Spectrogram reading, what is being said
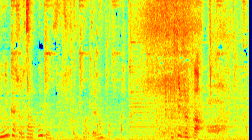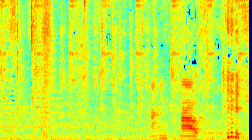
Ini kasut siapa tu? Kakak tak nampak. Mesti kakak. I'm out.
